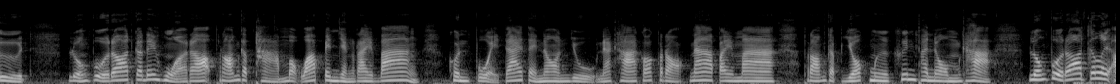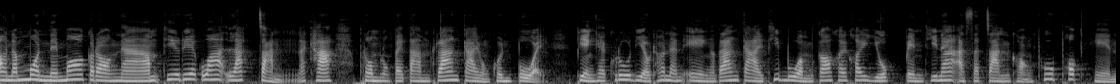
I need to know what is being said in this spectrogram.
อืดหลวงปู่รอดก็ได้หัวเราะ พร้อมกับถามบอกว่าเป็นอย่างไรบ้าง คนป่วยได้แต่นอนอยู่นะคะ ก็กรอกหน้าไปมา พร้อมกับยกมือขึ้นพนมค่ะ หลวงปู่รอดก็เลยเอาน้ำมนต์ในหม้อกรองน้ำที่เรียกว่าลักจันนะคะ พรมลงไปตามร่างกายของคนป่วย เพียงแค่ครู่เดียวเท่านั้นเอง ร่างกายที่บวมก็ค่อยๆยุบเป็นที่น่าอัศจรรย์ของผู้พบเห็น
